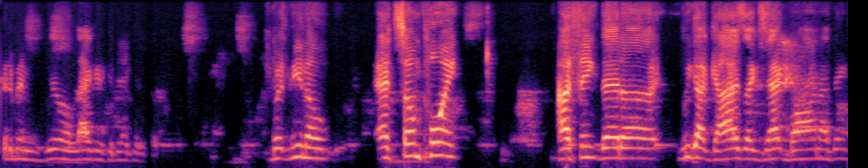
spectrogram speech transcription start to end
Could have been real laggy. But, you know, at some point, I think that uh, we got guys like Zack Baun. I think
